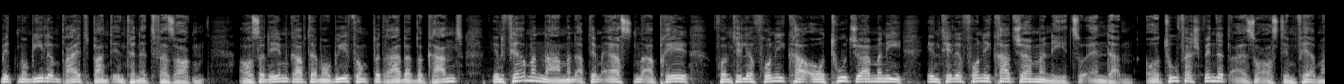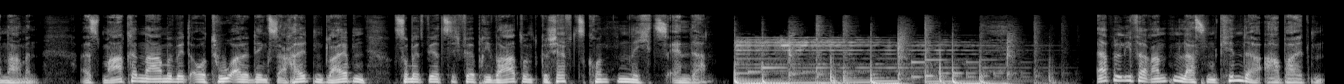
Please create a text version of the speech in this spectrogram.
mit mobilem Breitbandinternet versorgen. Außerdem gab der Mobilfunkbetreiber bekannt, den Firmennamen ab dem 1. April von Telefonica O2 Germany in Telefonica Germany zu ändern. O2 verschwindet also aus dem Firmennamen. Als Markenname wird O2 allerdings erhalten bleiben, somit wird sich für Privat- und Geschäftskunden nichts ändern. Apple-Lieferanten lassen Kinder arbeiten.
